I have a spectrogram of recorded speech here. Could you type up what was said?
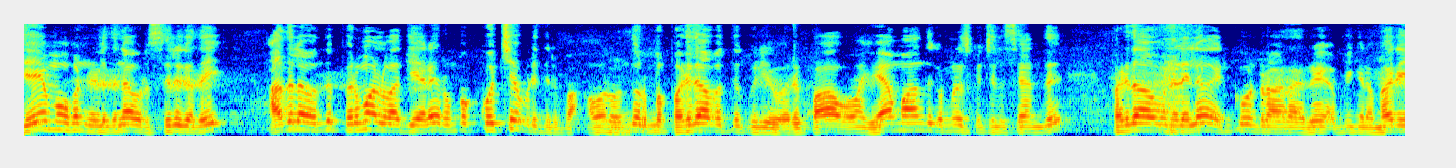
ஜெயமோகன் எழுதின ஒரு சிறுகதை. அதுல வந்து பெருமாள் வாத்தியாரை ரொம்ப கொச்சைப்படுத்திருப்பான் அவர் வந்து ரொம்ப பரிதாபத்துக்குரியவர் பாவம். ஏமாந்து கம்யூனிஸ்ட் கட்சியில சேர்ந்து பரிதாப நிலையில என்கவுண்டர் ஆறாரு அப்படிங்கிற மாதிரி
